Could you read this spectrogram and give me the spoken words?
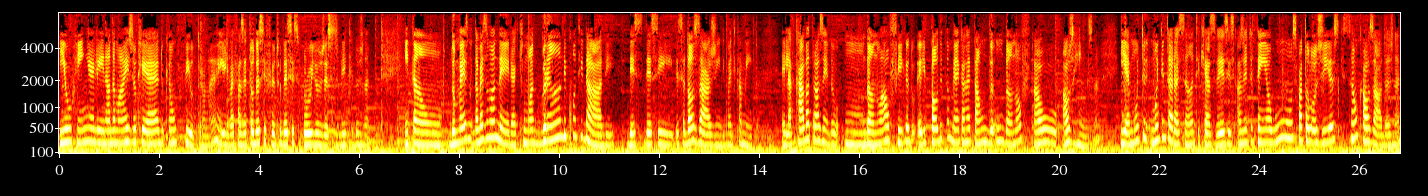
e o rim, ele nada mais do que é do que um filtro, né? Ele vai fazer todo esse filtro desses fluidos, desses líquidos, né? Então, do mesmo, da mesma maneira que uma grande quantidade desse, desse, dessa dosagem de medicamento ele acaba trazendo um dano ao fígado, ele pode também acarretar um, um dano ao, ao, aos rins, né? E é muito, muito interessante que às vezes a gente tem algumas patologias que são causadas, né?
